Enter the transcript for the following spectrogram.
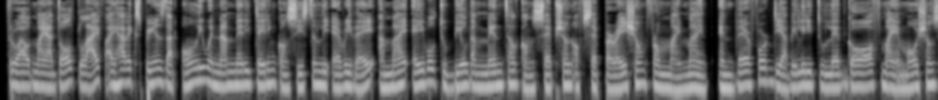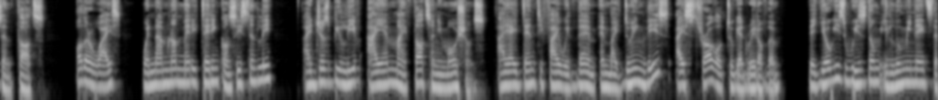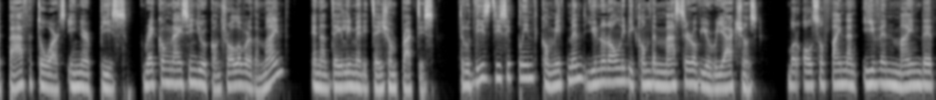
Throughout my adult life, I have experienced that only when I'm meditating consistently every day am I able to build a mental conception of separation from my mind and therefore the ability to let go of my emotions and thoughts. Otherwise, when I'm not meditating consistently, I just believe I am my thoughts and emotions. I identify with them, and by doing this, I struggle to get rid of them. The yogi's wisdom illuminates the path towards inner peace, recognizing your control over the mind and a daily meditation practice. Through this disciplined commitment, you not only become the master of your reactions, but also find an even minded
